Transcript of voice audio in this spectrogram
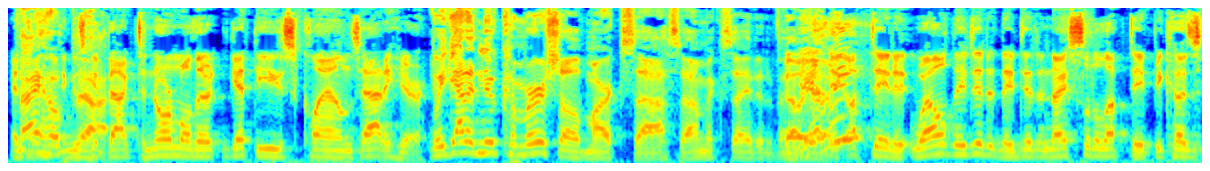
and I hope things not. get back to normal. They're- Get these clowns out of here. We got a new commercial, Mark saw, so I'm excited about Oh, it. yeah. They updated. Well, they did it. They did a nice little update because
